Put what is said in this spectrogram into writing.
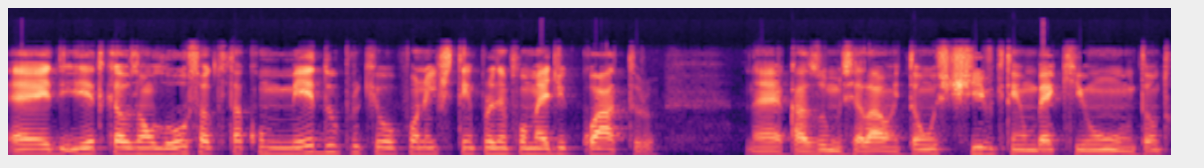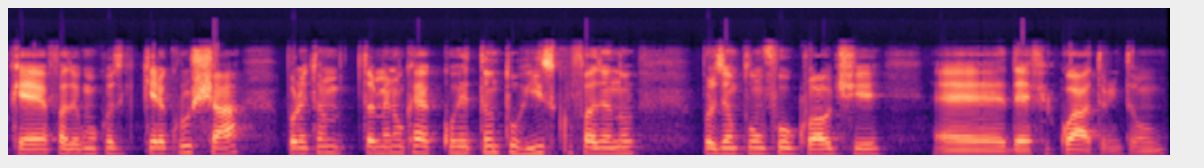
é, e tu quer usar um low, só que tu tá com medo porque o oponente tem, por exemplo, um Med 4, né, Kazumi, sei lá, ou então o Steve que tem um back 1, então tu quer fazer alguma coisa que queira crushar, porém tu também não quer correr tanto risco fazendo, por exemplo, um full crouch é, DF4. Então,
